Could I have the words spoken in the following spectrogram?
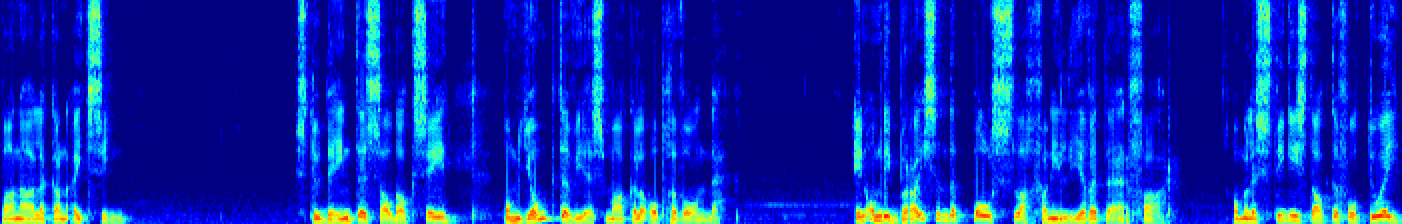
waarna hulle kan uitsien. Studente sal dalk sê om jonk te wees maak hulle opgewonde. En om die bruisende polsslag van die lewe te ervaar, om hulle studies dalk te voltooi,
